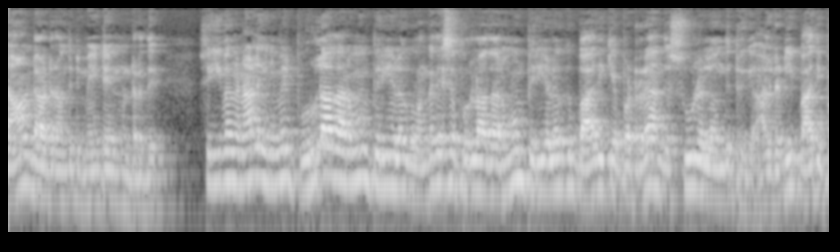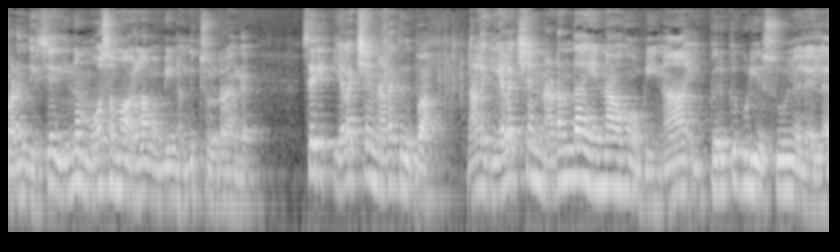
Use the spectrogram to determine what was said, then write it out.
லாண்ட் ஆர்டரை வந்துட்டு மெயின்டைன் பண்ணுறது ஸோ இவங்கனால இனிமேல் பொருளாதாரமும் பெரிய அளவுக்கு வங்கதேச பொருளாதாரமும் பெரிய அளவுக்கு பாதிக்கப்படுற அந்த சூழல் வந்துட்டு இருக்கு ஆல்ரெடி பாதிப்படைஞ்சிருச்சு. அது இன்னும் மோசமாகலாம் அப்படின்னு வந்துட்டு சொல்கிறாங்க சரி எலெக்ஷன் நடக்குதுப்பா. நாளைக்கு எலெக்ஷன் நடந்தால் என்ன ஆகும் அப்படின்னா இப்போ இருக்கக்கூடிய சூழ்நிலையில்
